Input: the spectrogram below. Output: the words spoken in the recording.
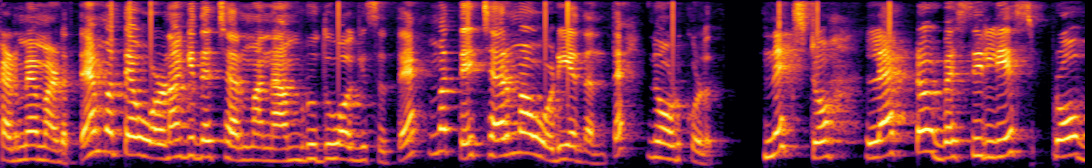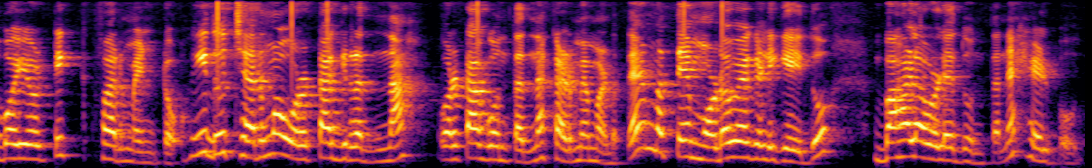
ಕಡಿಮೆ ಮಾಡುತ್ತೆ, ಮತ್ತೆ ಒಣಗಿದ ಚರ್ಮನ ಮೃದುವಾಗಿಸುತ್ತೆ, ಮತ್ತೆ ಚರ್ಮ ಒಡೆಯದಂತೆ ನೋಡ್ಕೊಳ್ಳುತ್ತೆ. ನೆಕ್ಸ್ಟು ಲ್ಯಾಕ್ಟೋಬೆಸಿಲಿಯಸ್ ಪ್ರೋಬಯೋಟಿಕ್ ಫರ್ಮೆಂಟು ಇದು ಚರ್ಮ ಒರಟಾಗಿರೋದನ್ನ ಒರಟಾಗುವಂಥದ್ದನ್ನ ಕಡಿಮೆ ಮಾಡುತ್ತೆ. ಮತ್ತೆ ಮೊಡವೆಗಳಿಗೆ ಇದು ಬಹಳ ಒಳ್ಳೆಯದು ಅಂತಲೇ ಹೇಳ್ಬೋದು.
